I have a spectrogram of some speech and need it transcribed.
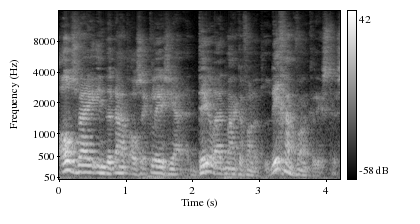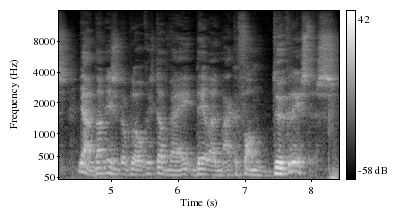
Als wij inderdaad als Ecclesia deel uitmaken van het lichaam van Christus, ja, dan is het ook logisch dat wij deel uitmaken van de Christus.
